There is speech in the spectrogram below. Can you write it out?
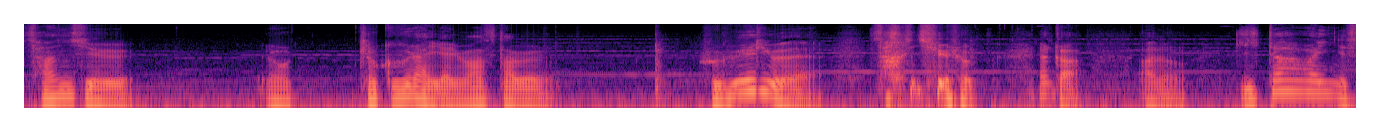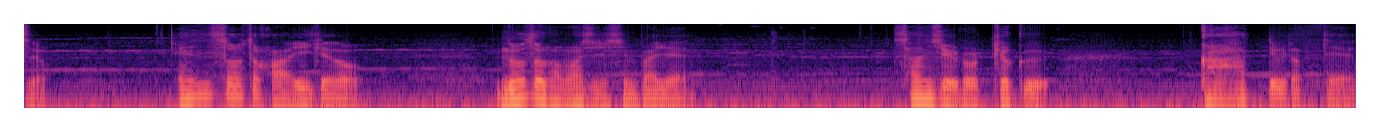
36曲ぐらいやります、多分。震えるよね。36、なんか、あの、ギターはいいんですよ。演奏とかはいいけど喉がマジで心配で36曲ガーって歌って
